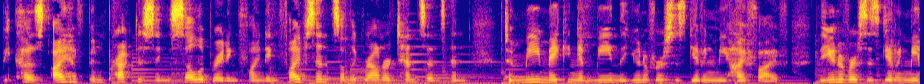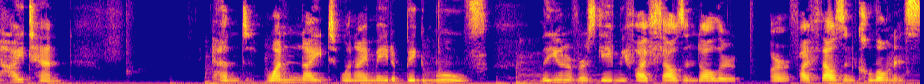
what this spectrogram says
Because I have been practicing celebrating finding 5 cents on the ground or 10 cents, and to me, making it mean the universe is giving me high five, the universe is giving me high 10. And one night when I made a big move, the universe gave me $5,000 or 5,000 colones.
